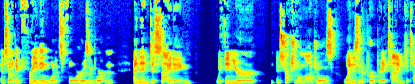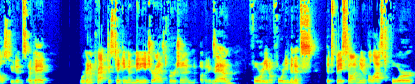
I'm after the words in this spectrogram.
And so I think framing what it's for is important, and then deciding within your instructional modules when is an appropriate time to tell students, okay, we're going to practice taking a miniaturized version of an exam for you know 40 minutes that's based on you know the last four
